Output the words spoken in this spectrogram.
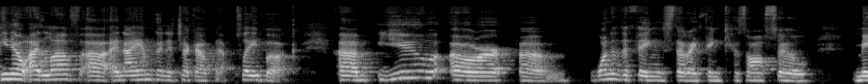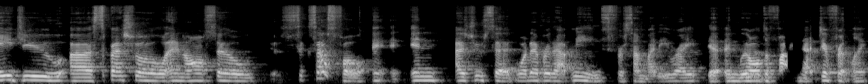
you know i love uh, and i am going to check out that playbook. Um, you are um, one of the things that i think has also made you uh, special and also successful in, in, as you said whatever that means for somebody right? And we all define that differently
